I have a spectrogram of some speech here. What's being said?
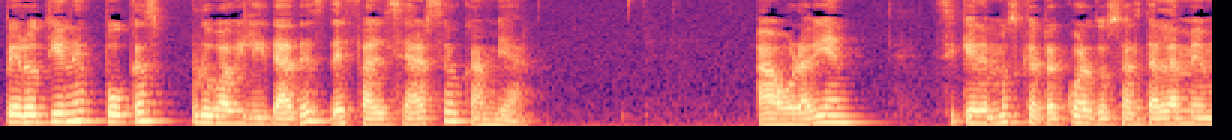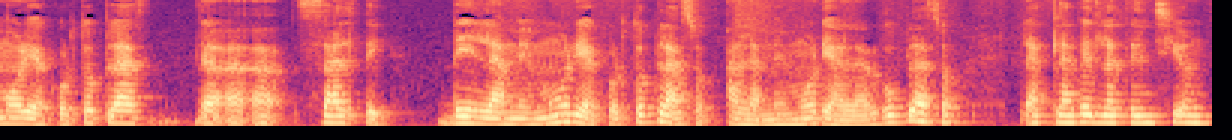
pero tiene pocas probabilidades de falsearse o cambiar. Ahora bien, si queremos que el recuerdo salte a la memoria a corto plazo, salte de la memoria a corto plazo a la memoria a largo plazo, la clave es la atención.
